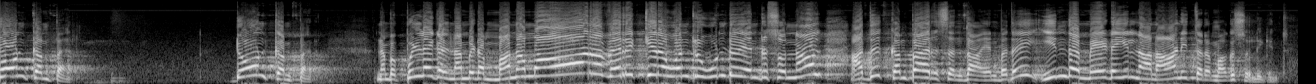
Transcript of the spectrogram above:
don't compare don't compare நம்ம பிள்ளைகள் நம்மிடம் மனமாற வெறுக்கிற ஒன்று உண்டு என்று சொன்னால் அது கம்பேரிசன் தான் என்பதை இந்த மேடையில் நான் ஆணித்தரமாக சொல்லுகின்றேன்.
